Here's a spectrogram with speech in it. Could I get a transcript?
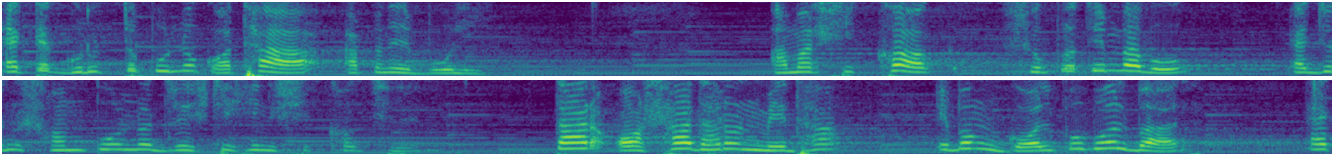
একটা গুরুত্বপূর্ণ কথা আপনাদের বলি। আমার শিক্ষক সুপ্রতিম বাবু একজন সম্পূর্ণ দৃষ্টিহীন শিক্ষক ছিলেন। তার অসাধারণ মেধা এবং গল্প বলবার এক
